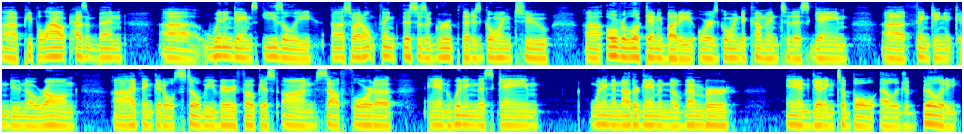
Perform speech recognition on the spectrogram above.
uh, people out, hasn't been uh, winning games easily. Uh, so I don't think this is a group that is going to uh, overlook anybody or is going to come into this game uh, thinking it can do no wrong. Uh, I think it'll still be very focused on South Florida and winning this game, winning another game in November, and getting to bowl eligibility.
